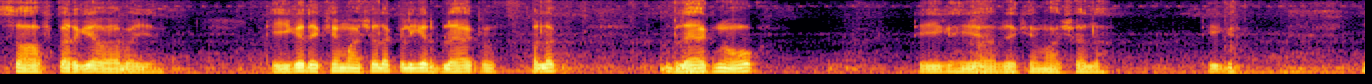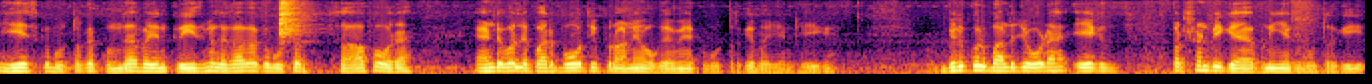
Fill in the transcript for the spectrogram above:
साफ़ कर गया हुआ है भाई। ठीक है, देखें, माशाल्लाह क्लियर ब्लैक पलक ब्लैक नोक। ठीक है, ये आप देखें, माशाल्लाह। ठीक है, ये इस कबूतर का कुंदा है भजन क्रीज़ में लगा हुआ कबूतर, साफ़ हो रहा है। एंड वाले पर बहुत ही पुराने हो गए हुए हैं कबूतर के भजन ठीक है। बिल्कुल बंद जोड़ है, एक परसेंट भी गैप नहीं है कबूतर की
